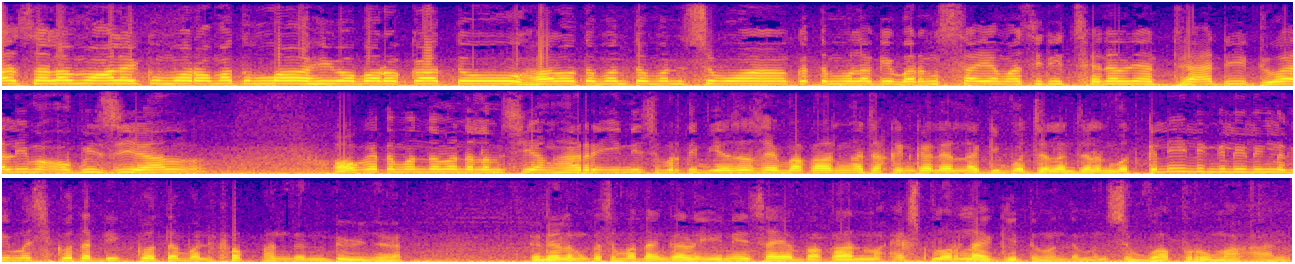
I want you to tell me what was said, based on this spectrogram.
Assalamualaikum warahmatullahi wabarakatuh. Halo teman-teman semua Ketemu lagi bareng saya masih di channelnya Dadi 25 Official. Oke teman-teman dalam siang hari ini Seperti biasa saya bakalan ngajakin kalian lagi buat jalan-jalan Buat keliling-keliling lagi masih kota di kota Balikpapan tentunya. Dan dalam kesempatan kali ini saya bakalan mengeksplor lagi teman-teman Sebuah perumahan.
